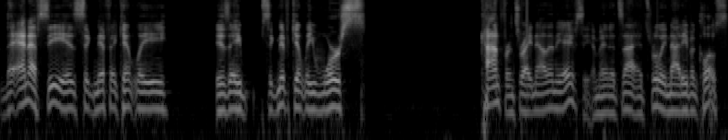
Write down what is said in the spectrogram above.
the NFC is significantly is a significantly worse conference right now than the AFC. I mean, it's not. It's really not even close.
